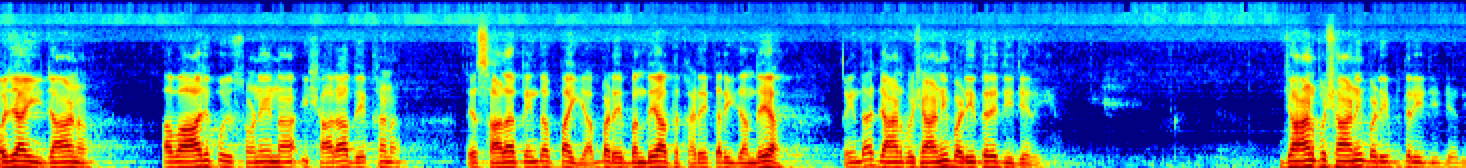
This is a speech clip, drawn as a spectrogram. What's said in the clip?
ਭਜਾਈ ਜਾਣ। ਆਵਾਜ਼ ਕੋਈ ਸੁਣੇ ਨਾ, ਇਸ਼ਾਰਾ ਦੇਖਣ। ਤੇ ਸਾਲਾ ਕਹਿੰਦਾ ਭਾਈਆ ਬੜੇ ਬੰਦੇ ਹੱਥ ਖੜੇ ਕਰੀ ਜਾਂਦੇ ਆ। ਕਹਿੰਦਾ, ਜਾਣ ਪਛਾਣ ਹੀ ਬੜੀ ਤੇਰੇ ਜੀਜੇ ਦੀ। ਜਾਣ ਪਛਾਣ ਹੀ ਬੜੀ ਤੇਰੀ ਜੀਜੇ ਦੀ।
